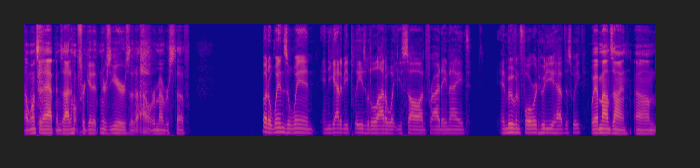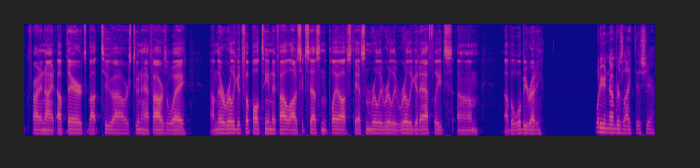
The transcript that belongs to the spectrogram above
Uh, once it happens, I don't forget it. And there's years that I'll remember stuff. But a win's a win, and you got to be pleased with a lot of what you saw on Friday night. And moving forward, who do you have this week? We have Mount Zion um, Friday night up there. It's about two hours, two and a half hours away. Um, they're a really good football team. They've had a lot of success in the playoffs. They have some really, really, really good athletes. Um, uh, but we'll be ready. What are your numbers like this year?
